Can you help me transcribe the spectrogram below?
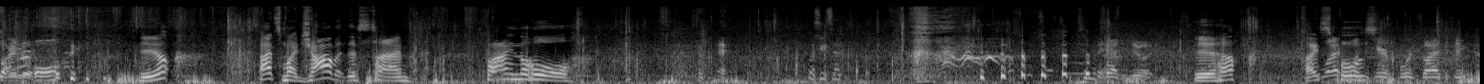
find the hole. Yep. That's my job at this time. Find the hole. Well, she said. Somebody had to do it. Yeah. I suppose. wasn't here for it, so I had to take the,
